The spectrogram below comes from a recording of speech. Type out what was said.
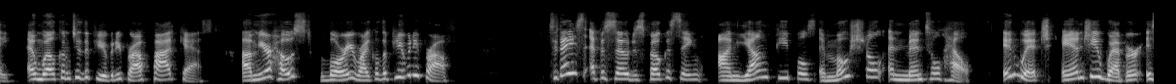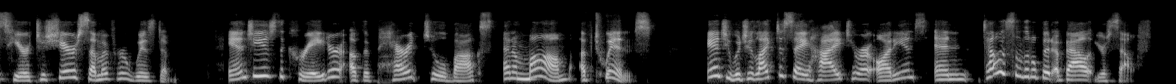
Hi, and welcome to the Puberty Prof podcast. I'm your host, Lori Reichel, the Puberty Prof. Today's episode is focusing on young people's emotional and mental health, in which Angie Weber is here to share some of her wisdom. Angie is the creator of the Parent Toolbox and a mom of twins. Angie, would you like to say hi to our audience and tell us a little bit about yourself?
